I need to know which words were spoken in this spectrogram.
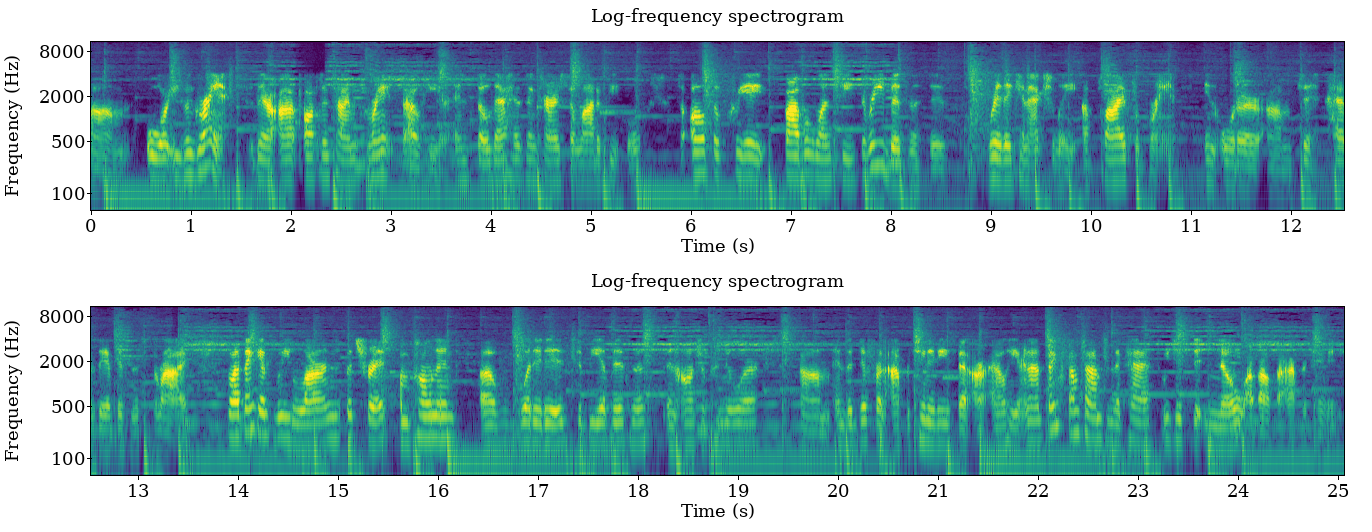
um, or even grants. There are oftentimes grants out here. And so that has encouraged a lot of people to also create 501c3 businesses where they can actually apply for grants in order um, to have their business thrive. So I think as we learn the trick, components of what it is to be a business, an entrepreneur, um, and the different opportunities that are out here. And I think sometimes in the past we just didn't know about the opportunities.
